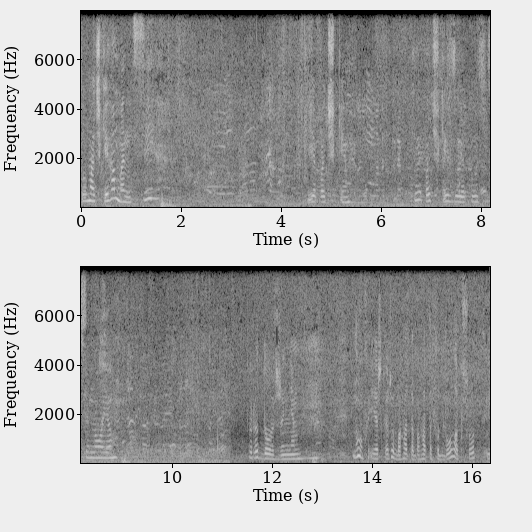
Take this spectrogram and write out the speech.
Сумочки, гаманці, кепочки. Кепочки з якоюсь ціною. Продовженням. Ну, я ж кажу, багато-багато футболок, шорт і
